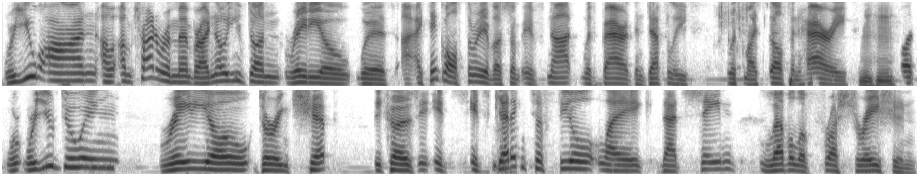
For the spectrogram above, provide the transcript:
Were you on? I- I'm trying to remember. I know you've done radio with, I I think all three of us. um, If not with Barrett, then definitely with myself and Harry. Mm-hmm. But were, were you doing radio during Chip? Because it, it's it's getting to feel like that same level of frustration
